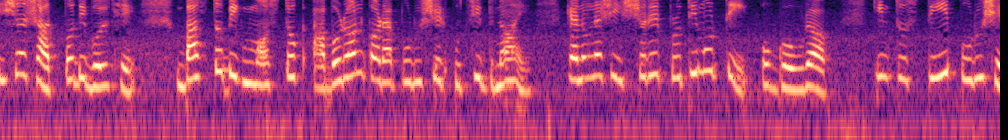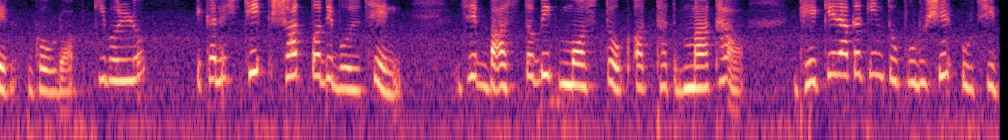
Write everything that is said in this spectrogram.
ঈশ্বর সাতপদী বলছে, বাস্তবিক মস্তক আবরণ করা পুরুষের উচিত নয়, কেননা সে ঈশ্বরের প্রতিমূর্তি ও গৌরব, কিন্তু স্ত্রী পুরুষের গৌরব। কি বলল? এখানে ঠিক সৎপদে বলছেন যে, বাস্তবিক মস্তক অর্থাৎ মাথা ঢেকে রাখা কিন্তু পুরুষের উচিত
